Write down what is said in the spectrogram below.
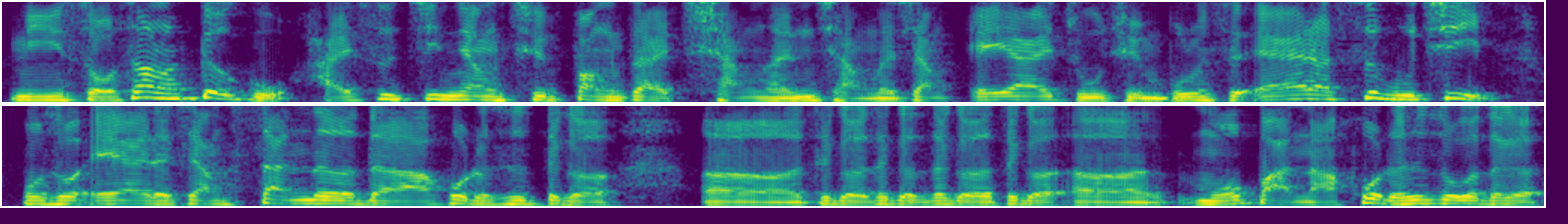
你手上的个股还是尽量去放在强很强的，像 AI 族群，不论是 AI 的伺服器，或者说 AI 的像散热的啊，或者是这个呃这个这个这个这个。呃，模板啊，或者是说这个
